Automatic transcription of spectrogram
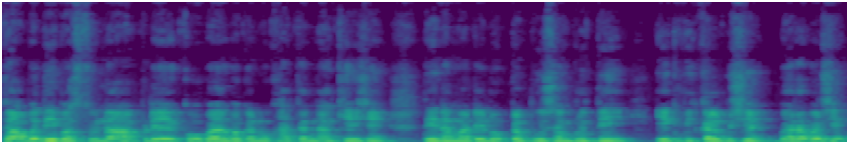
તો આ બધી વસ્તુના આપણે કોબાય વગરનું ખાતર નાખીએ છીએ. તેના માટે ડૉક્ટર ભૂ સમૃદ્ધિ એક વિકલ્પ છે. બરાબર છે?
